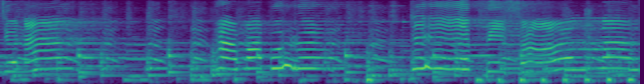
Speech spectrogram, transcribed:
jujunan hama burung di pisona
